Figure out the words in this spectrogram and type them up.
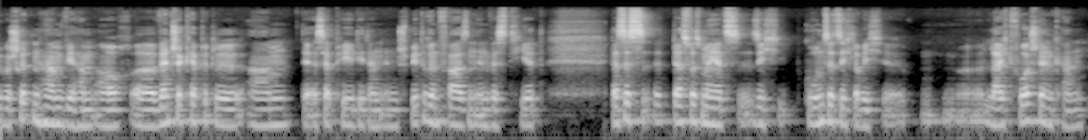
überschritten haben. Wir haben auch äh, Venture Capital Arm der SAP, die dann in späteren Phasen investiert. Das ist das, was man jetzt sich grundsätzlich, glaube ich, äh, leicht vorstellen kann.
